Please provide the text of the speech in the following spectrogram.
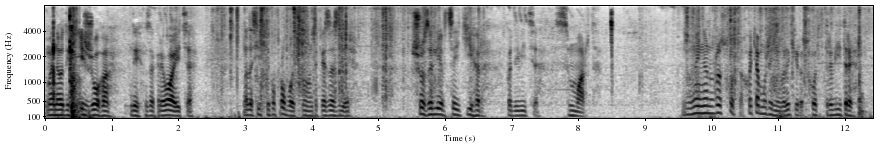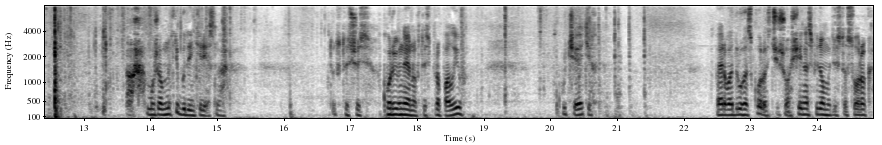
У мене один із де закривається. Треба сісти попробувати, що воно таке за звір. Що за лев цей тігр? Подивіться, смарт. Ну, в неї, розход, а хоча може невеликий розход, 3 літри. А, може внутрі буде інтересно. Тут хтось щось курив, наверное, хтось пропалив. Куча этих. Перша, друга скорость чи що? Ще й на спідометрі 140.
